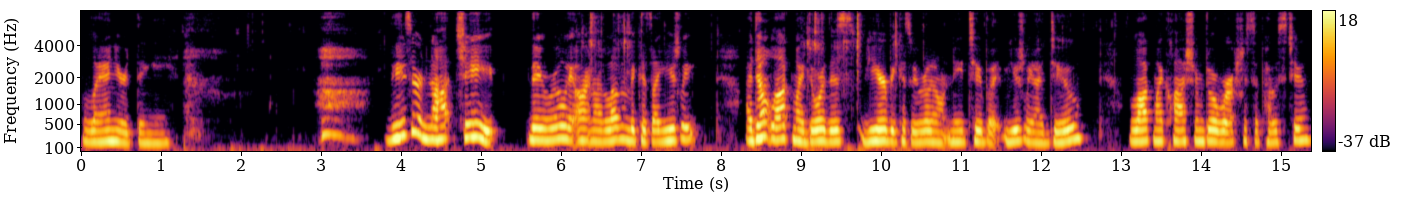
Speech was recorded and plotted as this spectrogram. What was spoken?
lanyard thingy. These are not cheap. They really aren't. I love them because I usually, I don't lock my door this year because we really don't need to, but usually I do lock my classroom door. We're actually supposed to.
